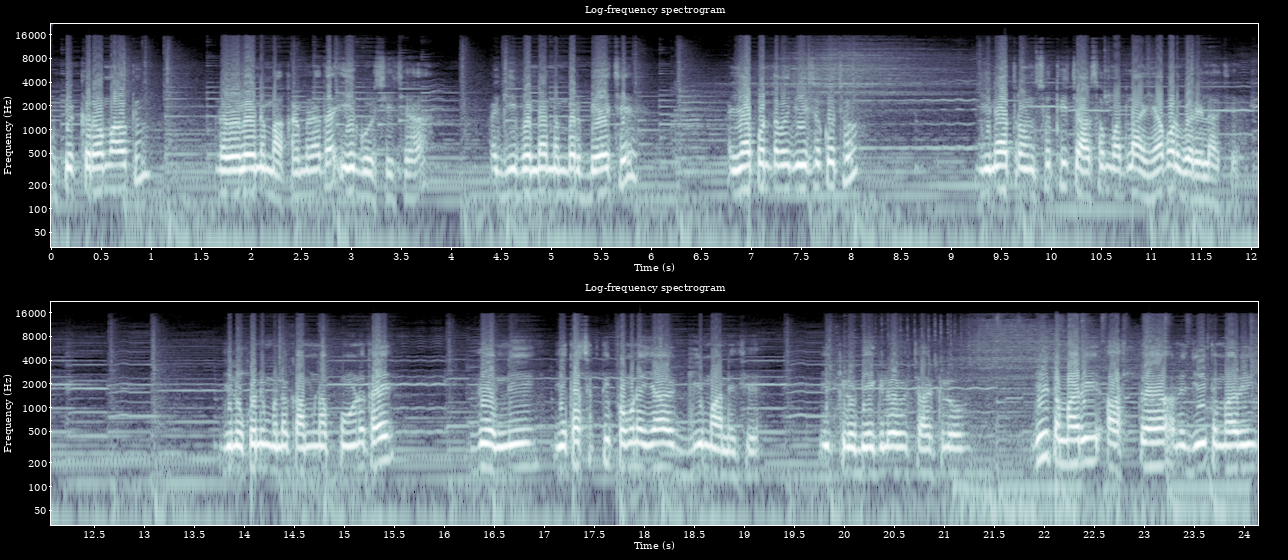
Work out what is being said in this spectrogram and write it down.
ઉપયોગ કરવામાં આવતું. અને વલોવીને માખણ બનાવતા, એ ગોરસી છે આ. ઘી ભંડાર નંબર બે છે. અહીંયા પણ તમે જોઈ શકો છો, ઘીના ત્રણસોથી ચારસો માટલા અહીંયા પણ ભરેલા છે. જે લોકોની મનોકામના પૂર્ણ થાય તે એમની યથાશક્તિ પ્રમાણે અહીંયા ઘી માને છે. એક કિલો, બે કિલો, ચાર કિલો. જે તમારી આસ્થા અને જે તમારી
